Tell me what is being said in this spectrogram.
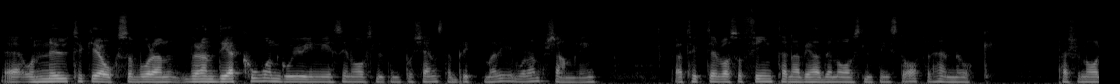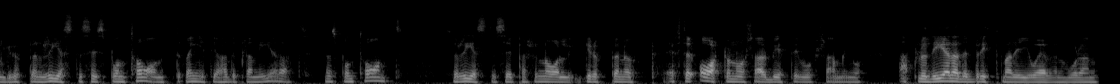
Eh, och nu tycker jag också våran, våran diakon går ju in i sin avslutning på tjänsten, Britt-Marie i våran församling. Jag tyckte det var så fint här när vi hade en avslutningsdag för henne och personalgruppen reste sig spontant. Det var inget jag hade planerat. Men spontant så reste sig personalgruppen upp efter 18 års arbete i vår församling och applåderade Britt-Marie och även våran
